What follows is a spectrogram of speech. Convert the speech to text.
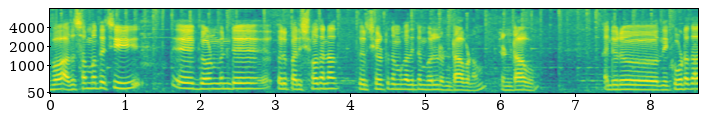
അപ്പോൾ അത് സംബന്ധിച്ച് ഗവൺമെന്റ് ഒരു പരിശോധന തീർച്ചയായിട്ടും നമുക്ക് അതിന്റെ മുകളിൽ ഉണ്ടാവണം ഉണ്ടാവും. അതിന്റെ ഒരു നിഗൂഢത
